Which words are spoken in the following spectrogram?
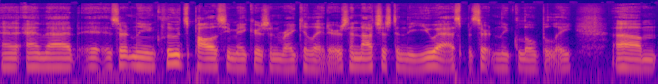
And, and that it certainly includes policymakers and regulators, and not just in the US, but certainly globally, um,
